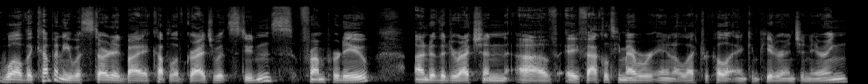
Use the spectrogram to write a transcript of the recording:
well, the company was started by a couple of graduate students from Purdue under the direction of a faculty member in electrical and computer engineering.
